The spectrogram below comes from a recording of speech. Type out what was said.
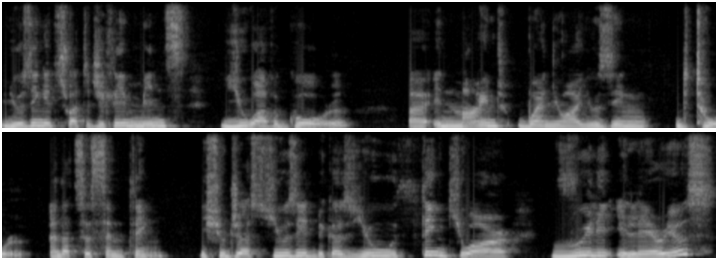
Using it strategically means you have a goal uh, in mind when you are using the tool and that's the same thing. If you just use it because you think you are really hilarious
